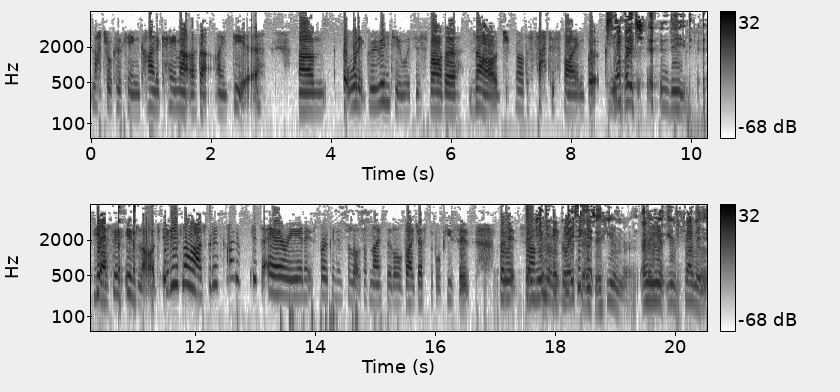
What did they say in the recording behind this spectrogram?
lateral cooking kind of came out of that idea. Um, but what it grew into was this rather large, rather satisfying book. Large, indeed. yes, it is large. It is large, but it's kind of it's airy and it's broken into lots of nice little digestible pieces. But it's and um, you have a great sense of humor. I mean, you're, you're funny.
